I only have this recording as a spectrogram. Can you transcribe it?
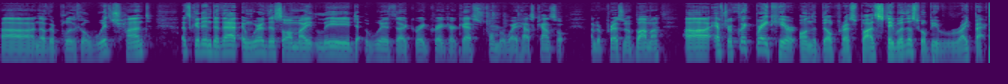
Uh, another political witch hunt. Let's get into that and where this all might lead with uh, Greg Craig, our guest, former White House counsel under President Obama. Uh, after a quick break here on the Bill Press Pod, stay with us. We'll be right back.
